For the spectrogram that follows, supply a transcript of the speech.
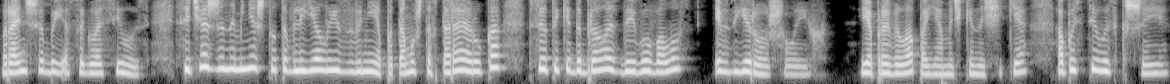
Раньше бы я согласилась. Сейчас же на меня что-то влияло извне, потому что вторая рука все-таки добралась до его волос и взъерошила их. Я провела по ямочке на щеке, опустилась к шее,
